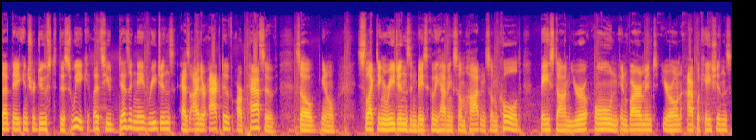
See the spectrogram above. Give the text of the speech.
that they introduced this week lets you designate regions as either active or passive. So, you know, selecting regions and basically having some hot and some cold based on your own environment, your own applications,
